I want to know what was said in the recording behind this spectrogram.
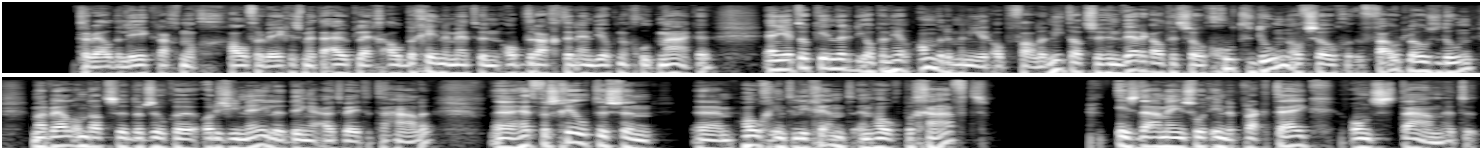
terwijl de leerkracht nog halverwege is met de uitleg, al beginnen met hun opdrachten en die ook nog goed maken. En je hebt ook kinderen die op een heel andere manier opvallen. Niet dat ze hun werk altijd zo goed doen of zo foutloos doen, maar wel omdat ze er zulke originele dingen uit weten te halen. Uh, het verschil tussen uh, hoog intelligent en hoog begaafd is daarmee een soort in de praktijk ontstaan. Het,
